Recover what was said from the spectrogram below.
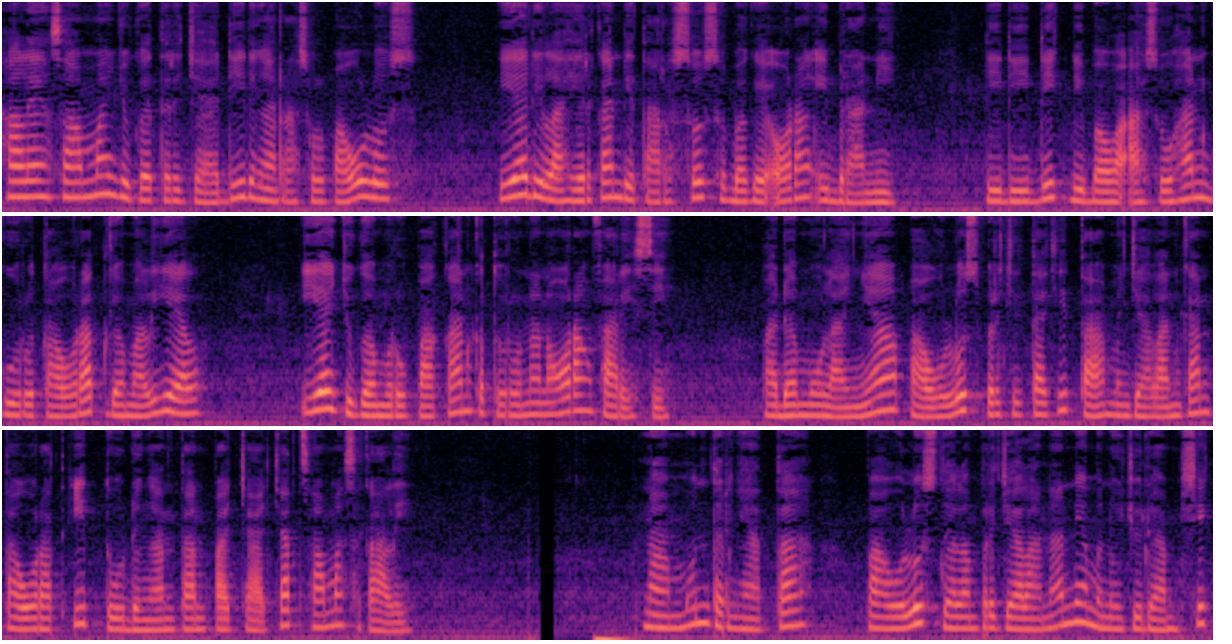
Hal yang sama juga terjadi dengan Rasul Paulus. Ia dilahirkan di Tarsus sebagai orang Ibrani, dididik di bawah asuhan guru Taurat Gamaliel. Ia juga merupakan keturunan orang Farisi. Pada mulanya, Paulus bercita-cita menjalankan Taurat itu dengan tanpa cacat sama sekali. Namun ternyata Paulus dalam perjalanannya menuju Damsyik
